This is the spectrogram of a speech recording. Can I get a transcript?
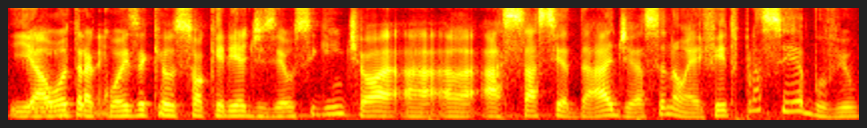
E a outra coisa que eu só queria dizer é o seguinte: ó, a, a, a saciedade, essa não é efeito placebo, viu?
